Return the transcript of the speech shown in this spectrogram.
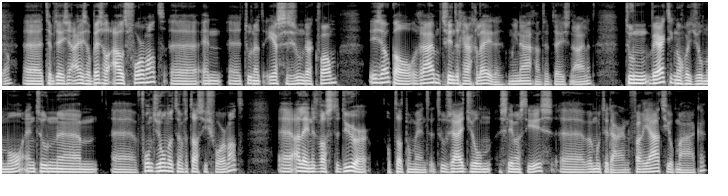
Uh, Temptation Island is al best wel oud format. Uh, en uh, toen het eerste seizoen daar kwam, is ook al ruim 20 jaar geleden. Moet je nagaan, Temptation Island. Toen werkte ik nog bij John de Mol. En toen uh, vond John het een fantastisch format. Uh, alleen het was te duur op dat moment. En toen zei John, slim als die is, uh, we moeten daar een variatie op maken.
